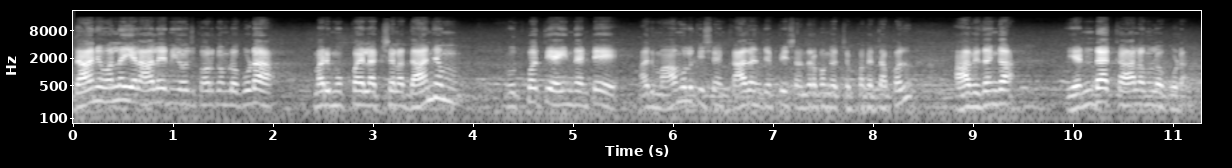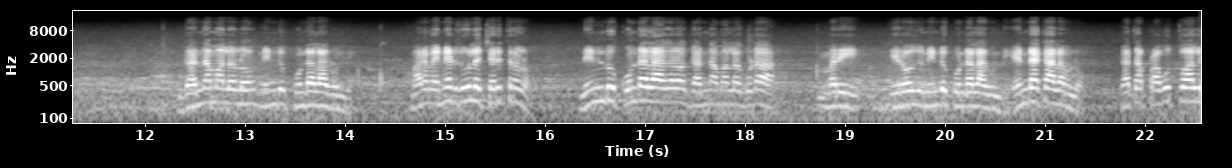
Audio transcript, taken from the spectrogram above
దానివల్ల ఇలా ఆలయ నియోజకవర్గంలో కూడా మరి ముప్పై లక్షల ధాన్యం ఉత్పత్తి అయిందంటే అది మామూలు విషయం కాదని చెప్పి సందర్భంగా చెప్పక తప్పదు. ఆ విధంగా ఎండాకాలంలో కూడా గంధమలలో నిండు కుండలాగా ఉంది. మనం ఎన్నడూ చూలే చరిత్రలో. నిండు కుండలాగా గంధమల్ల కూడా మరి ఈరోజు నిండు కుండలాగా ఉంది. ఎండాకాలంలో గత ప్రభుత్వాలు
